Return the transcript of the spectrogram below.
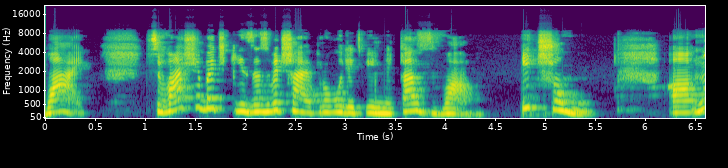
Why? Чи ваші батьки зазвичай проводять вільний час з вами? І чому? А, ну,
